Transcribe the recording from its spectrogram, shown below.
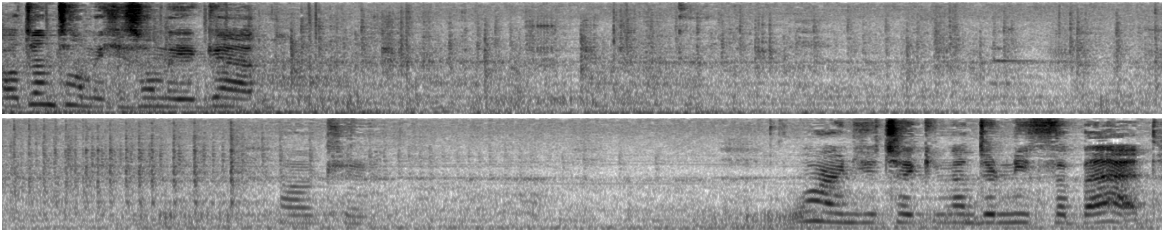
Oh, don't tell me he saw me again. You checking underneath the bed?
